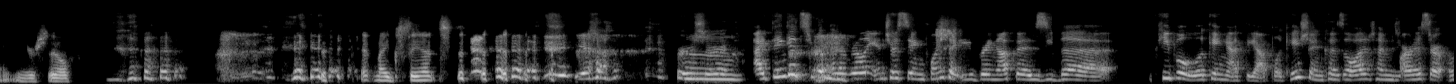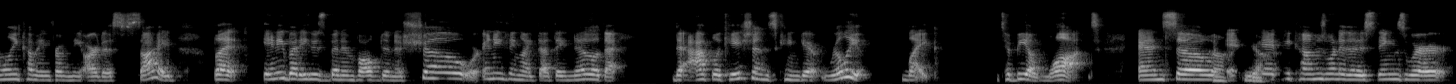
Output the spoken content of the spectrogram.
painting yourself. it makes sense. yeah, for sure. Um, I think it's a really interesting point that you bring up is the people looking at the application because a lot of times artists are only coming from the artist side but anybody who's been involved in a show or anything like that they know that the applications can get really like to be a lot and so oh, it, yeah. it becomes one of those things where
